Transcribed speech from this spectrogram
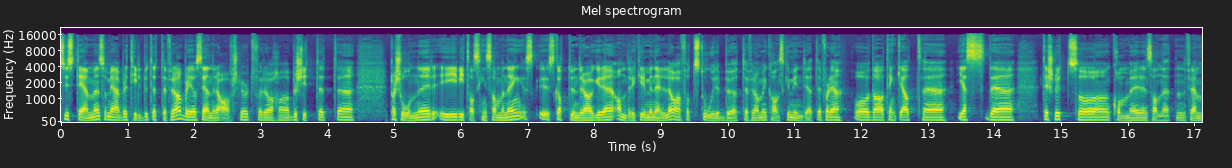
systemet som jeg ble tilbudt dette fra, ble jo senere avslørt for å ha beskyttet eh, personer i hvitvaskingssammenheng, sk- skatteunndragere, andre kriminelle, og har fått store bøter fra amerikanske myndigheter for det. Og da tenker jeg at yes, det, til slutt så kommer sannheten frem.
